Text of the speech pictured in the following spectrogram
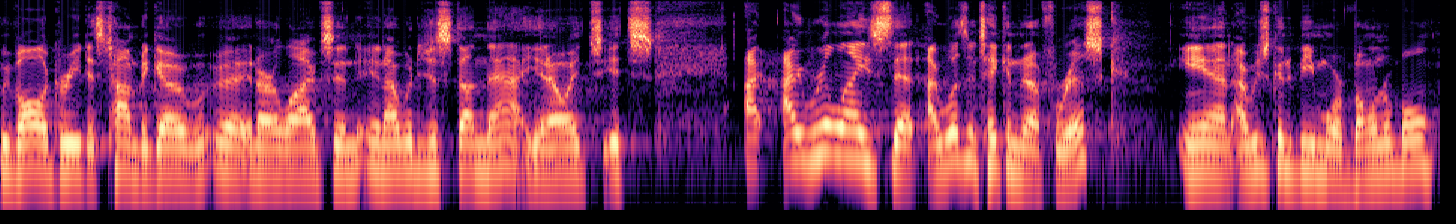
we've all agreed it's time to go uh, in our lives, and, and I would have just done that. You know, it's it's. I, I realized that I wasn't taking enough risk, and I was going to be more vulnerable,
